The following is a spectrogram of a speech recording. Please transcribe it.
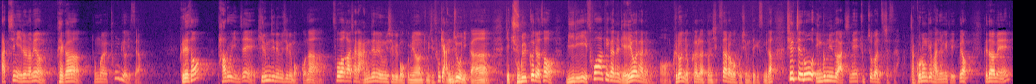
아침에 일어나면 배가 정말 텅 비어 있어요. 그래서 바로 이제 기름진 음식을 먹거나 소화가 잘 안 되는 음식을 먹으면 좀 이제 속이 안 좋으니까 이렇게 죽을 끓여서 미리 소화 기관을 예열하는 어, 그런 역할을 했던 식사라고 보시면 되겠습니다. 실제로 임금님도 아침에 죽조반 드셨어요. 자, 그런 게 반영이 되어 있고요. 그 다음에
